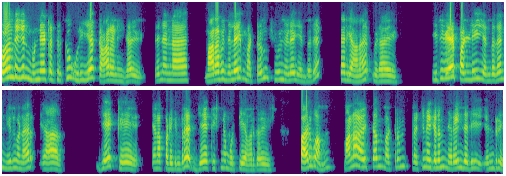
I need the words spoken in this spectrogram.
குழந்தையின் முன்னேற்றத்திற்கு உரிய காரணிகள் என்னென்ன? மரபுநிலை மற்றும் சூழ்நிலை என்பது சரியான விடை. இதுவே பள்ளி என்பதன் நிறுவனர் யார்? ஜே. கே. எனப்படுகின்ற ஜே. கிருஷ்ணமூர்த்தி அவர்கள். பருவம் மன அழுத்தம் மற்றும் பிரச்சனைகளும் நிறைந்தது என்று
